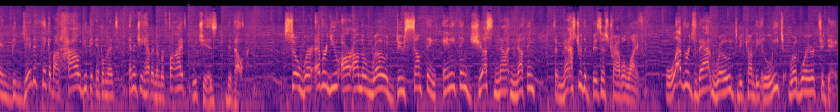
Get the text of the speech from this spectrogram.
and begin to think about how you can implement energy habit number five, which is development. So, wherever you are on the road, do something, anything, just not nothing to master the business travel life. Leverage that road to become the elite road warrior today.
